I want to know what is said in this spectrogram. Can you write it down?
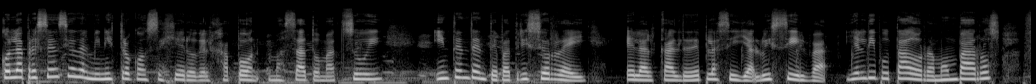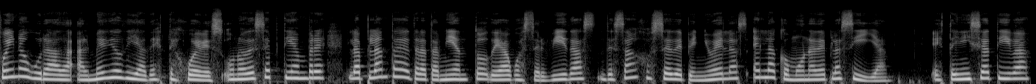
Con la presencia del ministro consejero del Japón, Masato Matsui, intendente Patricio Rey, el alcalde de Placilla, Luis Silva, y el diputado Ramón Barros, fue inaugurada al mediodía de este jueves 1 de septiembre la planta de tratamiento de aguas servidas de San José de Peñuelas en la comuna de Placilla. Esta iniciativa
